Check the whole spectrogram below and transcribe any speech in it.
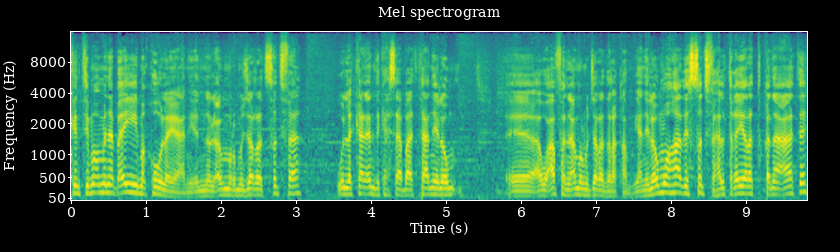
كنت مؤمنة بأي مقولة يعني أنه العمر مجرد صدفة ولا كان عندك حسابات ثانية لو آه، أو عفوا العمر مجرد رقم يعني لو مو هذه الصدفة هل تغيرت قناعاتك؟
